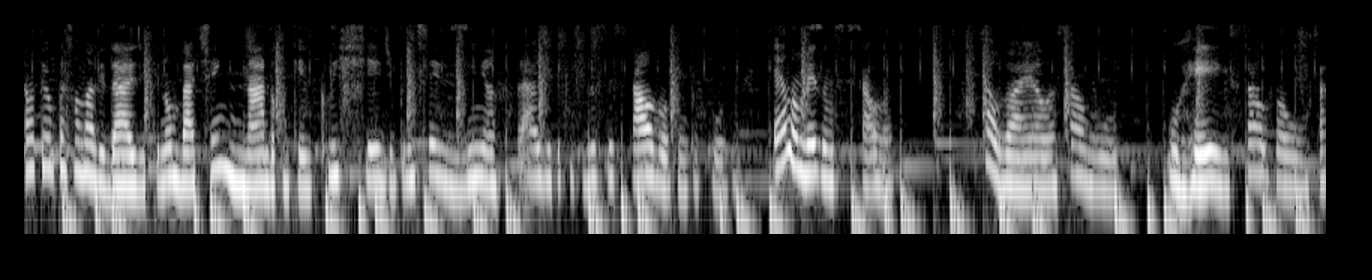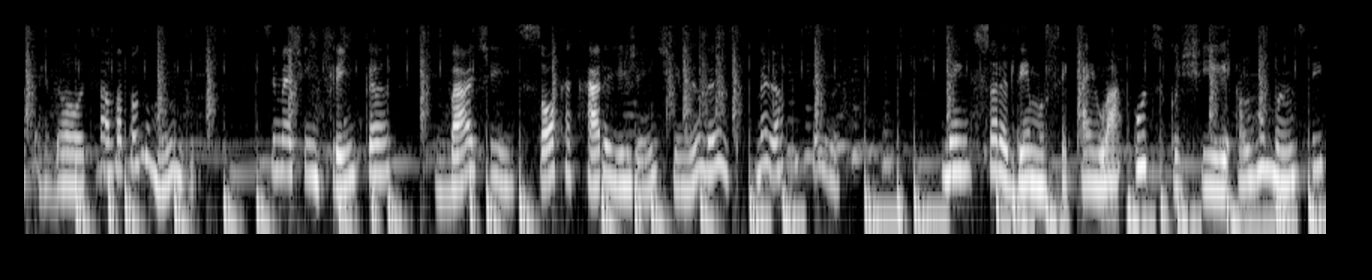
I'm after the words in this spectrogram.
Ela tem uma personalidade que não bate em nada com aquele clichê de princesinha frágil que precisa ser salva o tempo todo. Ela mesma se salva salva ela, salva o, rei, salva o sacerdote, salva todo mundo. Se mete em crenca, bate, soca a cara de gente. Meu Deus, melhor princesa. Bem, Sorademo Sekai wa Utsukoshi é um romance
